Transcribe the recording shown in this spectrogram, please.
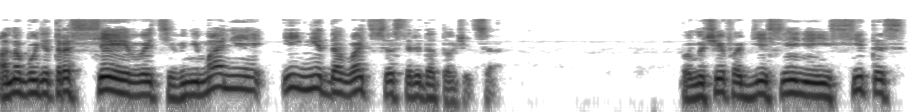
Оно будет рассеивать внимание и не давать сосредоточиться. Получив объяснение из Ситес,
